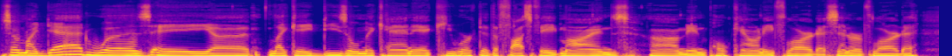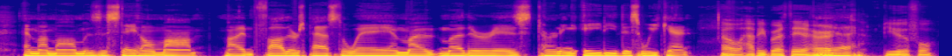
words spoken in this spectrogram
So, my dad was a uh, like a diesel mechanic. He worked at the phosphate mines um, in Polk County, Florida, center of Florida, and my mom was a stay-home mom. My father's passed away, and my mother is turning eighty this weekend. Oh, happy birthday to her! Yeah, beautiful.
